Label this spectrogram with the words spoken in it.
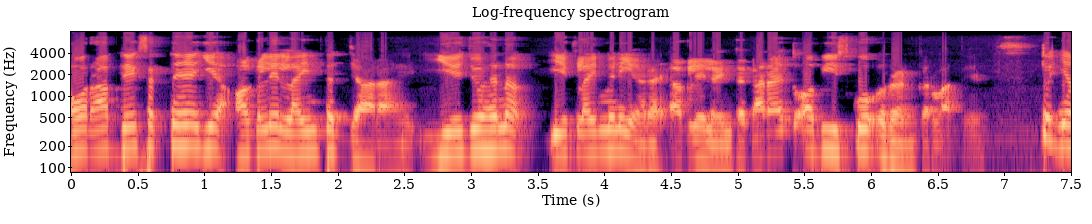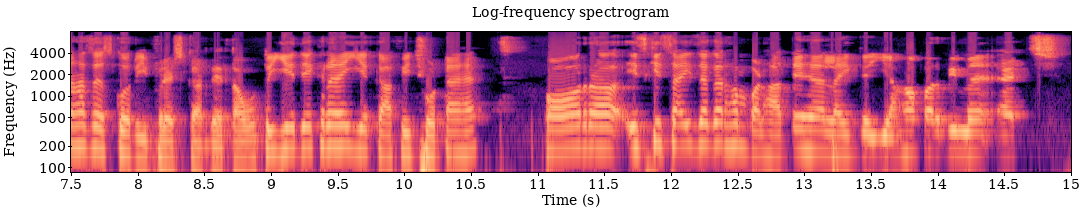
और आप देख सकते हैं ये अगले लाइन तक जा रहा है। ये जो है ना, एक लाइन में नहीं आ रहा है, अगले लाइन तक आ रहा है। तो अभी इसको रन करवाते हैं। तो यहाँ से इसको रिफ्रेश कर देता हूँ। तो ये देख रहे हैं, ये काफ़ी छोटा है। और इसकी साइज़ अगर हम बढ़ाते हैं लाइक यहाँ पर भी मैं एच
